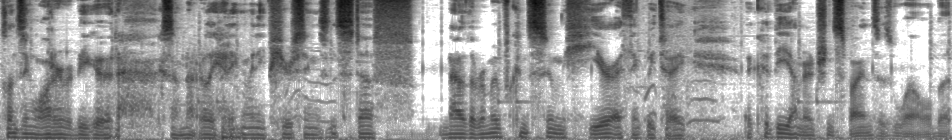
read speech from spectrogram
Cleansing water would be good, because I'm not really hitting many piercings and stuff. Now the remove consume here, I think we take. It could be on Urchin Spines as well, but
